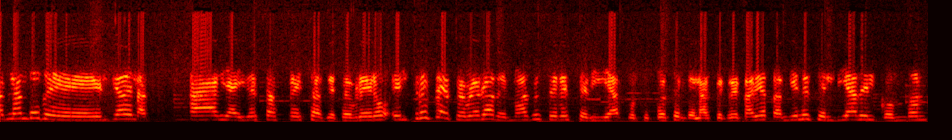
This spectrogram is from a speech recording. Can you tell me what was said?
hablando del día de la secretaria y de estas fechas de febrero, el 13 de febrero, además de ser este día, por supuesto, el de la secretaria, también es el día del condón.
